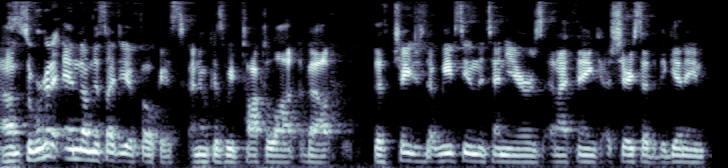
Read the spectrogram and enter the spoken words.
Um, so we're going to end on this idea of focus. I know because we've talked a lot about the changes that we've seen in the 10 years. And I think, as Sherry said at the beginning,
